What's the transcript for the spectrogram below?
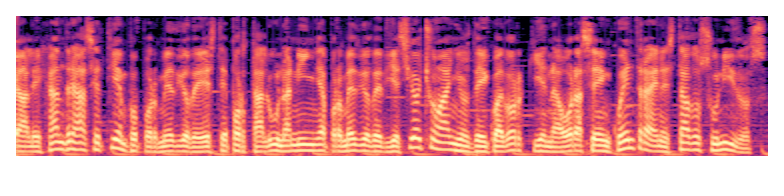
a Alejandra hace tiempo por medio de este portal, una niña promedio de 18 años de Ecuador quien ahora se encuentra en Estados Unidos.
